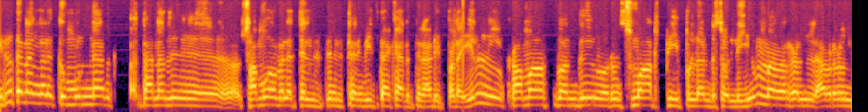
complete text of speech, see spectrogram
இருதனங்களுக்கு முன்னர் தனது சமூக வலத்தில் தெரிவித்த கருத்தின் அடிப்படையில் கமாஸ் வந்து ஒரு ஸ்மார்ட் பீப்புள் என்று சொல்லியும் அவர்கள் அவர்கள்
